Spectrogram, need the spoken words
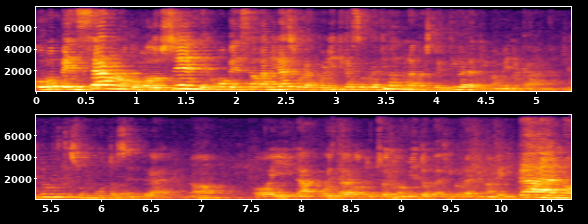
cómo pensarnos como docentes, cómo pensar la mirada sobre las políticas educativas desde una perspectiva latinoamericana. Y creo que este es un punto ¿no? Hoy la apuesta a la construcción de un movimiento pedagógico latinoamericano,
